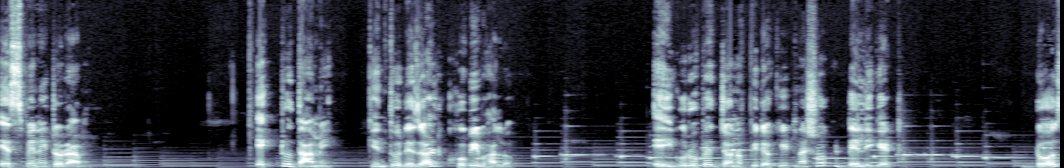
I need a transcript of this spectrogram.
এসপেনিটোরাম। একটু দামি, কিন্তু রেজাল্ট খুবই ভালো। এই গ্রুপের জনপ্রিয় কীটনাশক ডেলিগেট। ডোজ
